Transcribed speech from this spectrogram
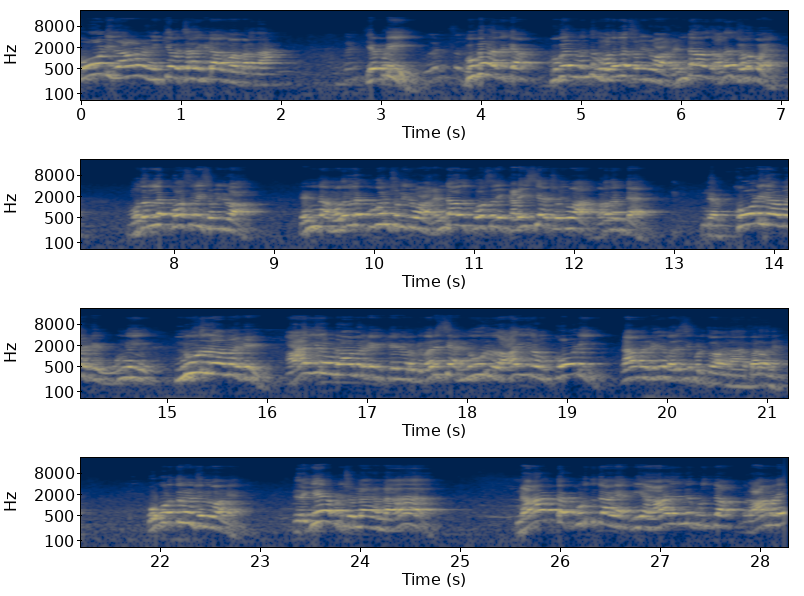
கோடி ராமனை நிக்க வச்சாலும் ஈடாகுமா பரதா? எப்படி? குகன் அதுக்கு குகன் வந்து முதல்ல சொல்லிடுவான் ரெண்டாவது அதான் சொல்ல போறேன். முதல்ல கோசலை சொல்லிடுவா. ரெண்டா முதல்ல குகன் சொல்லிடுவான் ரெண்டாவது கோசலை கடைசியா சொல்லுவா பரதன்ட்ட இந்த கோடி ராமர்கள் உன்னில் நூறு ராமர்கள் ஆயிரம் ராமர்கள் கேள்வி வரிசையா நூறு ஆயிரம் கோடி ராமர்கள் வரிசைப்படுத்துவாங்க பரதனை? ஒவ்வொருத்தரும் சொல்லுவாங்க. இதுல ஏன் அப்படி சொன்னாங்கன்னா நாட்டை கொடுத்துட்டாங்க. நீ ஆளுன்னு கொடுத்துட்டான். ராமனே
